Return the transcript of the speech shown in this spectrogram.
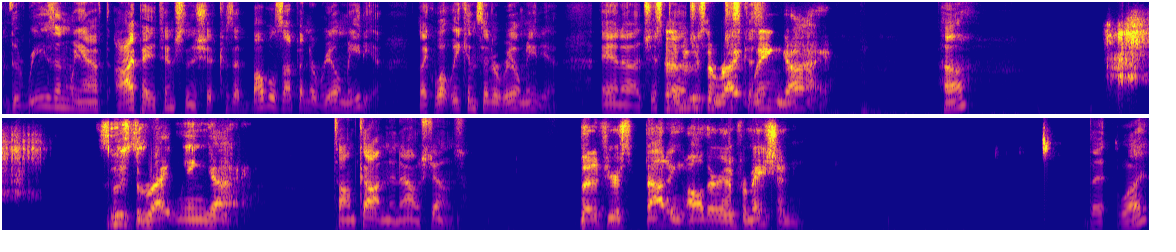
the reason we have to, I pay attention to this shit because it bubbles up into real media, like what we consider real media, and uh, just So uh, who's just the right wing guy? Huh? Who's the right wing guy? Tom Cotton and Alex Jones. But if you're spouting all their information, That what?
